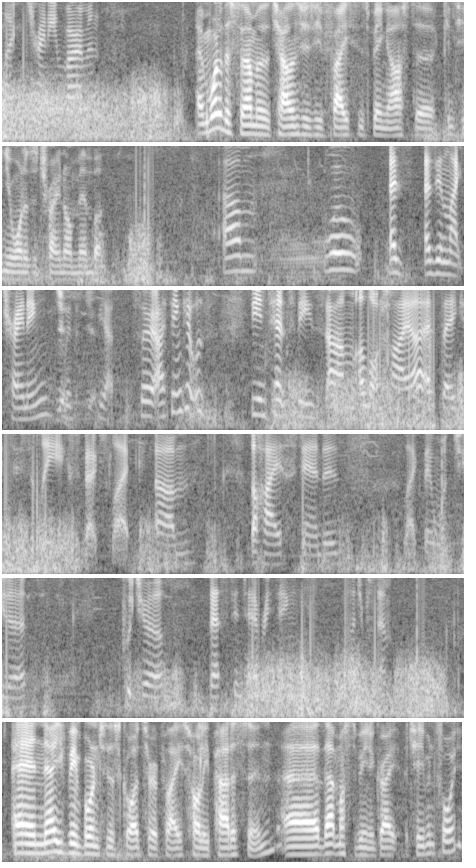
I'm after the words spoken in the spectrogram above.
like training environment. And what are the, some of the challenges you've faced since being asked to continue on as a train on member? Um, well, as, as in like training? Yes, with, yeah. yeah. So I think it was the intensity's um, a lot higher as they consistently expect like um, the highest standards. Like they want you to put your best into everything, 100%. And now you've been brought into the squad to replace Holly Patterson. Uh, that must have been a great achievement for you.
